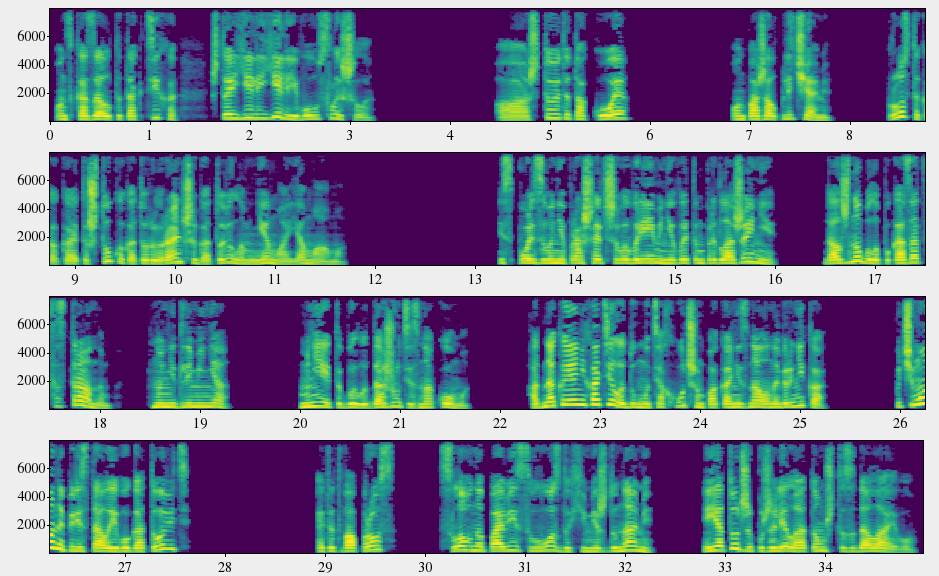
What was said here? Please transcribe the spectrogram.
Он сказал это так тихо, что я еле-еле его услышала. «А что это такое?» Он пожал плечами. Просто какая-то штука, которую раньше готовила мне моя мама. Использование прошедшего времени в этом предложении должно было показаться странным, но не для меня. Мне это было до жути знакомо. Однако я не хотела думать о худшем, пока не знала наверняка. Почему она перестала его готовить? Этот вопрос словно повис в воздухе между нами, и я тут же пожалела о том, что задала его.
